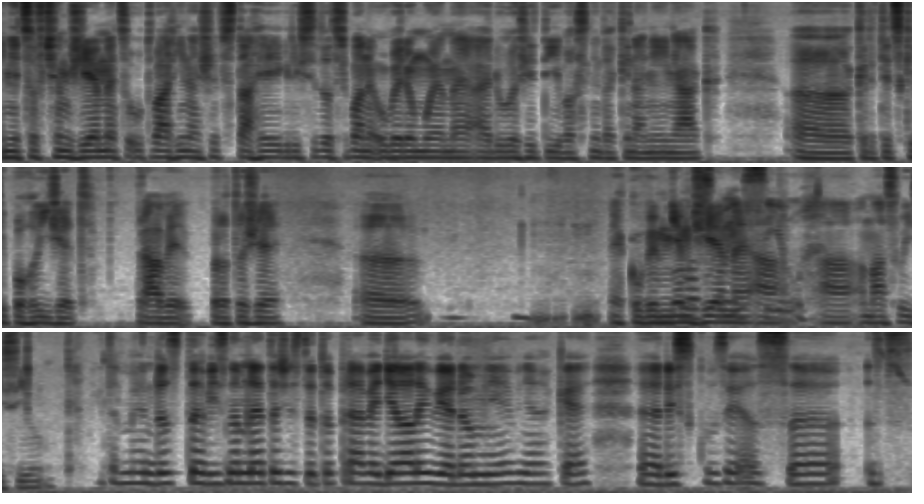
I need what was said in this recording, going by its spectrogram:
něco, v čem žijeme, co utváří naše vztahy, když si to třeba neuvědomujeme a je důležitý vlastně taky na něj nějak kriticky pohlížet, právě protože jako v něm má žijeme a, a, a má svoji sílu. Tam je dost významné to, že jste to právě dělali vědomě v nějaké eh, diskuzi a s, s,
